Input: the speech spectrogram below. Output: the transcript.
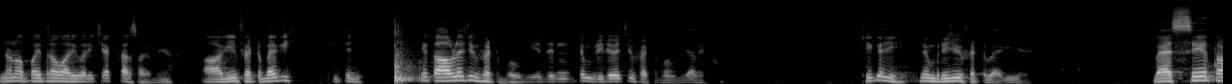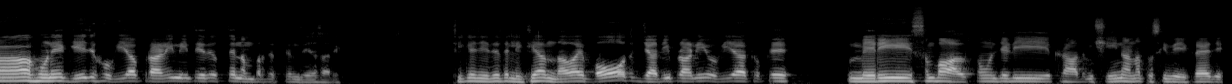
ਇਹਨਾਂ ਨੂੰ ਆਪਾਂ ਇਸ ਤਰ੍ਹਾਂ ਵਾਰੀ-ਵਾਰੀ ਚੈੱਕ ਕਰ ਸਕਦੇ ਆ ਆ ਗਈ ਫਿੱਟ ਬਹਿ ਗਈ ਠੀਕ ਹੈ ਜੀ। ਇਹ ਕਾਬਲੇ 'ਚ ਵੀ ਫਿੱਟ ਪਊਗੀ ਇਹਦੇ ਟਿੰਬਰੀ ਦੇ ਵਿੱਚ ਵੀ ਫਿੱਟ ਪਊਗੀ ਆ ਵੇਖੋ। ਠੀਕ ਹੈ ਜੀ ਟਿੰਬਰੀ 'ਚ ਵੀ ਫਿੱਟ ਬਹਿ ਗਈ ਹੈ। ਵੈਸੇ ਤਾਂ ਹੁਣ ਇਹ ਗੇਜ ਹੋ ਗਈ ਆ ਪੁਰਾਣੀ, ਨਹੀਂ ਤੇ ਇਹਦੇ ਉੱਤੇ ਨੰਬਰ ਦਿੱਤੇ ਹੁੰਦੇ ਆ ਸਾਰੇ। ਠੀਕ ਹੈ ਜੀ, ਇਹਦੇ ਤੇ ਲਿਖਿਆ ਹੁੰਦਾ ਵਾ, ਇਹ ਬਹੁਤ ਜ਼ਿਆਦੀ ਪੁਰਾਣੀ ਹੋ ਗਈ ਆ, ਕਿਉਂਕਿ ਮੇਰੀ ਸੰਭਾਲ ਤੋਂ ਜਿਹੜੀ ਖਰਾਦ ਮਸ਼ੀਨ ਆ ਨਾ, ਤੁਸੀਂ ਵੇਖ ਰਹੇ ਜੇ,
